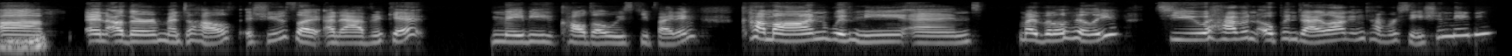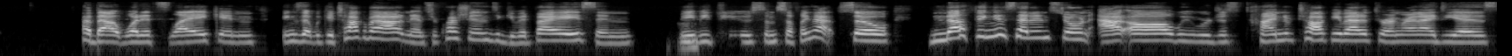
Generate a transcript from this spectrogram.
mm-hmm. um, and other mental health issues, like an advocate, maybe called Always Keep Fighting, come on with me and my little Hilly to have an open dialogue and conversation, maybe about what it's like and things that we could talk about and answer questions and give advice and mm-hmm. maybe do some stuff like that. So nothing is set in stone at all. We were just kind of talking about it, throwing around ideas.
